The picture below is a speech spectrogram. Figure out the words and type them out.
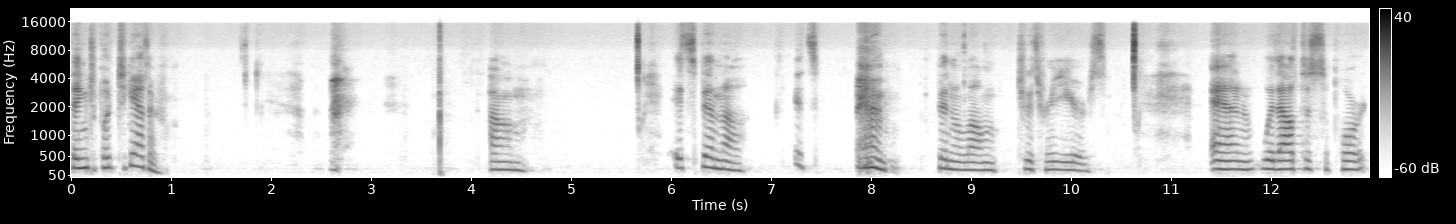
thing to put together. Um, it's been a it's been a long two three years, and without the support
